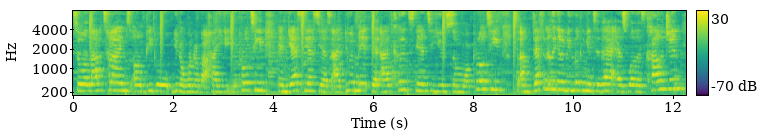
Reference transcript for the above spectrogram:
So a lot of times um, people, you know, wonder about how you get your protein. And yes, yes, yes, I do admit that I could stand to use some more protein. So I'm definitely gonna be looking into that as well as collagen.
